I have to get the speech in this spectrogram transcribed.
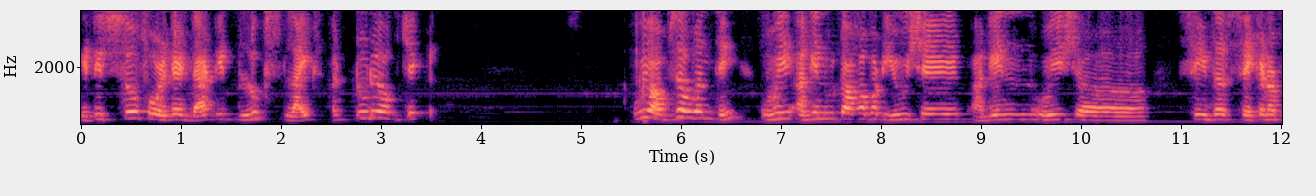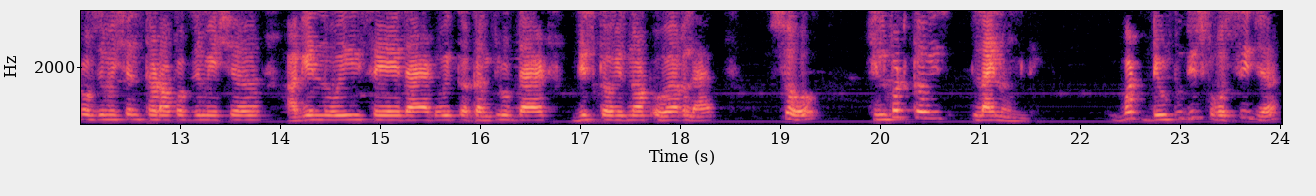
it is so folded that it looks like a 2D object. We observe one thing we again we talk about U shape again we uh, see the second approximation third approximation. Again we say that we conclude that this curve is not overlap. So Hilbert curve is line only. But due to this procedure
